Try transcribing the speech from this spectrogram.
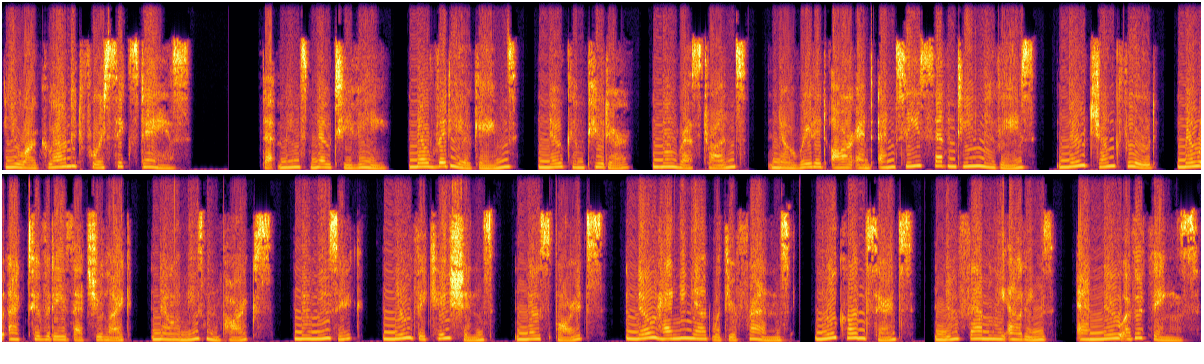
You are grounded for six days. That means no TV, no video games, no computer, no restaurants, no rated R and NC-17 movies, no junk food, no activities that you like, no amusement parks, no music, no vacations, no sports, no hanging out with your friends, no concerts, no family outings, and no other things.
